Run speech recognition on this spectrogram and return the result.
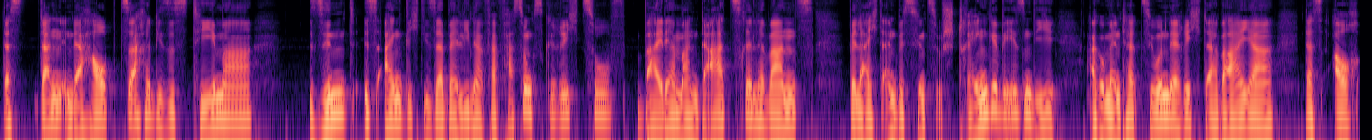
dass dann in der Hauptsache dieses Thema sind, ist eigentlich dieser Berliner Verfassungsgerichtshof bei der Mandatsrelevanz vielleicht ein bisschen zu streng gewesen. Die Argumentation der Richter war ja, dass auch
